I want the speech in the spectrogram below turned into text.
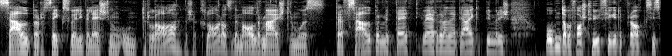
selber sexuelle Belästigung unterlassen. Das ist ja klar. Also der Malermeister muss, darf selber nicht tätig werden, wenn er der Eigentümer ist. Und aber fast häufig in der Praxis,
